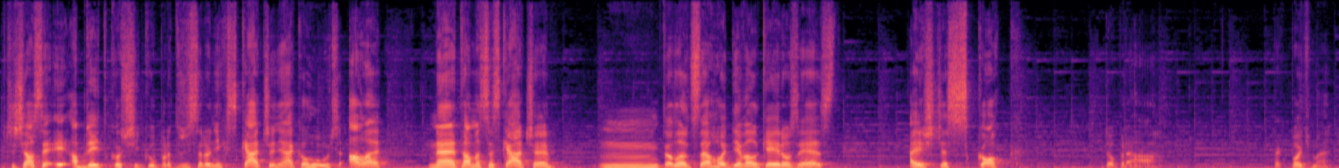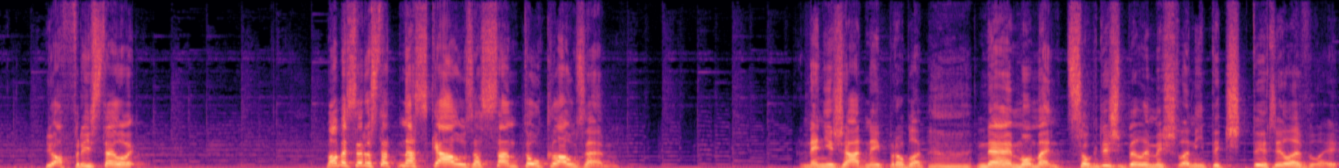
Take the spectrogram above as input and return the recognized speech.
přišel si i update košíku, protože se do nich skáče nějak hůř, ale ne, tam se skáče. Mm, tohle je hodně velký rozjezd. A ještě skok. Dobrá. Tak pojďme. Jo a freestyle. Máme se dostat na skálu za Santou Klausem. Není žádný problém. Ne, moment, co když byly myšlený ty čtyři levely?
